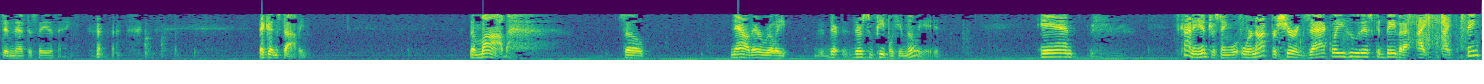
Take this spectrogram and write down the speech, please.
Didn't have to say a thing. they couldn't stop him. The mob. So now they're really there. There's some people humiliated, and it's kind of interesting. We're not for sure exactly who this could be, but I, I, I think,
